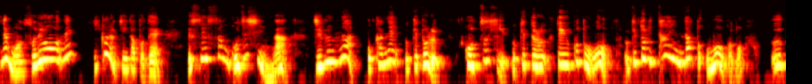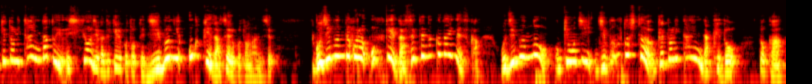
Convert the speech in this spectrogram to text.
でも、それをね、いくら聞いたとて、SS さんご自身が自分がお金受け取る、交通費受け取るっていうことを受け取りたいんだと思うこと、受け取りたいんだという意思表示ができることって自分に OK 出せることなんですよ。ご自分でこれ OK 出せてなくないですか？ご自分のお気持ち、自分としては受け取りたいんだけど、とか、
